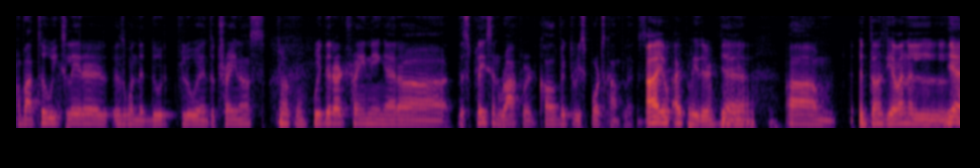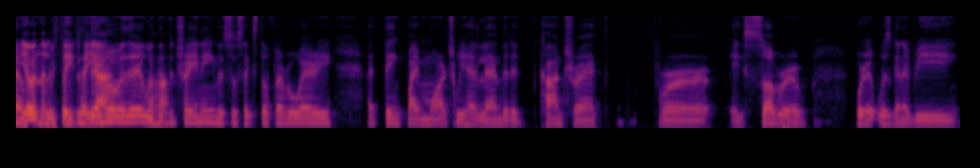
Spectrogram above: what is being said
about two weeks later is when the dude flew in to train us. Okay. We did our training at uh this place in Rockford called Victory Sports Complex. I I played there. Yeah. Yeah. Um, Entonces llevan el yeah, llevan we, el we took the allá. stage over there. We Ajá. did the training. This was like still February. I think by March we had landed a contract for a suburb where it was gonna be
